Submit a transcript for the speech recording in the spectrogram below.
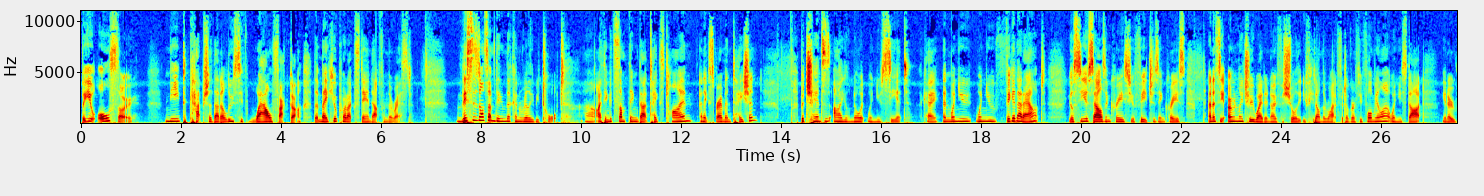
But you also need to capture that elusive wow factor that make your product stand out from the rest. This is not something that can really be taught. Uh, I think it's something that takes time and experimentation, but chances are you'll know it when you see it. Okay, and when you when you figure that out, you'll see your sales increase, your features increase, and it's the only true way to know for sure that you've hit on the right photography formula when you start, you know,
